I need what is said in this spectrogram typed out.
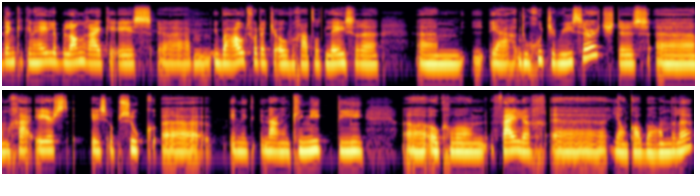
denk ik een hele belangrijke is, um, überhaupt voordat je overgaat tot lezen, um, ja, doe goed je research. Dus um, ga eerst is op zoek uh, in naar een kliniek die uh, ook gewoon veilig uh, jou kan behandelen.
